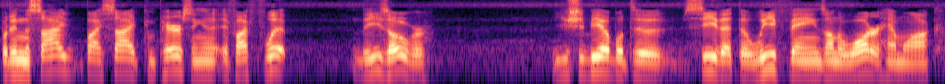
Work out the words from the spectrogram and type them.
But in the side-by-side -side comparison, if I flip these over, you should be able to see that the leaf veins on the water hemlock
